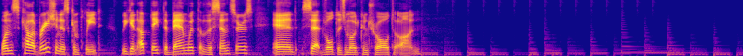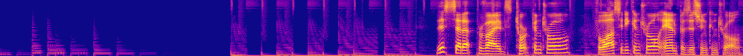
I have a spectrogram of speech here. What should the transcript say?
Once calibration is complete, we can update the bandwidth of the sensors and set voltage mode control to on. This setup provides torque control, velocity control, and position control.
